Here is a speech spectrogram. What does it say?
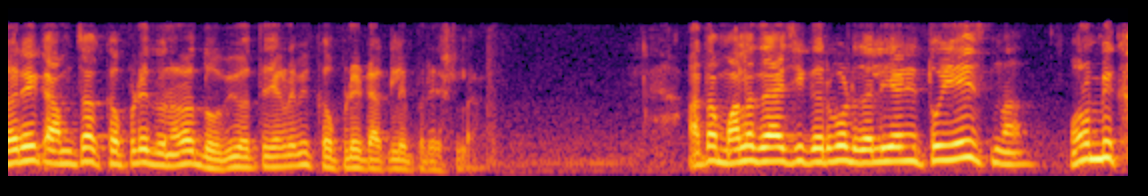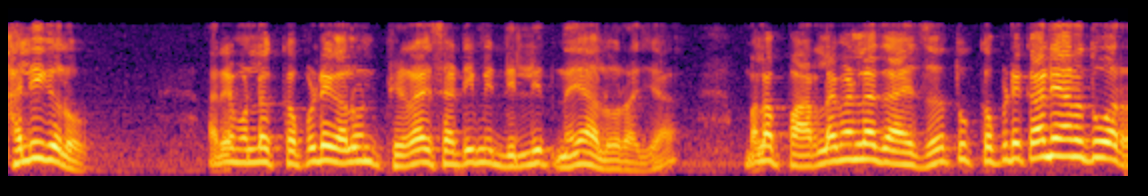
तर एक आमचा कपडे धुणारा धोबी होता त्याच्याकडे मी कपडे टाकले प्रेसला. आता मला जायची गडबड झाली आणि तो येईच ना. म्हणून मी खाली गेलो. अरे म्हणलं कपडे घालून फिरायसाठी मी दिल्लीत नाही आलो राजा. मला पार्लमेंटला जायचं तू कपडे का नाही आणत वर?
